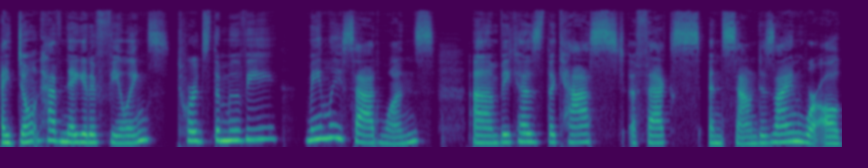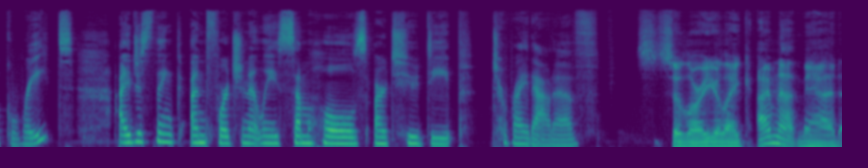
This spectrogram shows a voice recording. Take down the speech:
I don't have negative feelings towards the movie, mainly sad ones, um, because the cast effects and sound design were all great. I just think, unfortunately, some holes are too deep to write out of. So, Laura, you're like, I'm not mad.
